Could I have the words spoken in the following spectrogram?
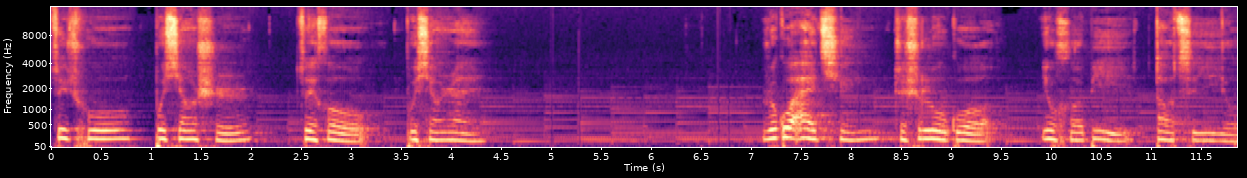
最初不相识，最后。不相认。如果爱情只是路过，又何必到此一游？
